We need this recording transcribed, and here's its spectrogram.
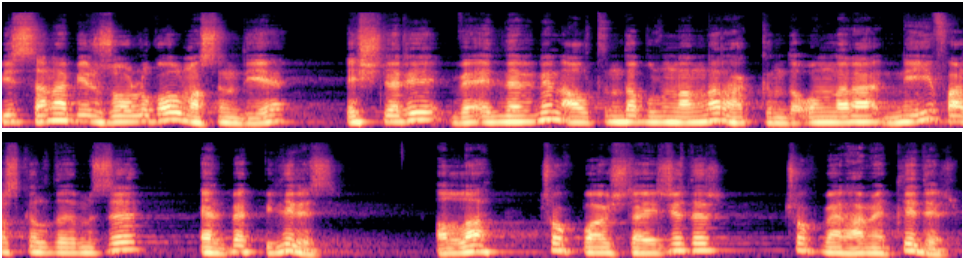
Biz sana bir zorluk olmasın diye eşleri ve ellerinin altında bulunanlar hakkında onlara neyi farz kıldığımızı elbet biliriz. Allah çok bağışlayıcıdır, çok merhametlidir.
